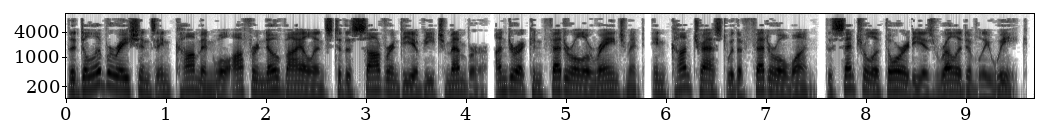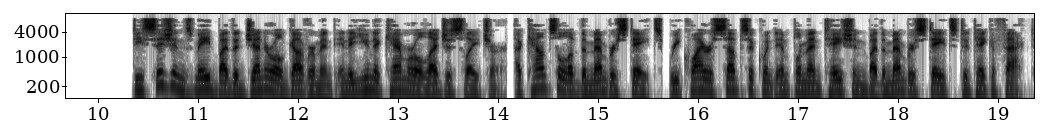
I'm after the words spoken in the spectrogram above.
The deliberations in common will offer no violence to the sovereignty of each member. Under a confederal arrangement, in contrast with a federal one, the central authority is relatively weak. Decisions made by the general government in a unicameral legislature, a council of the member states, require subsequent implementation by the member states to take effect.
